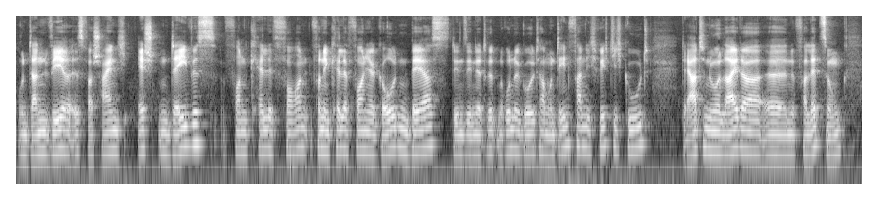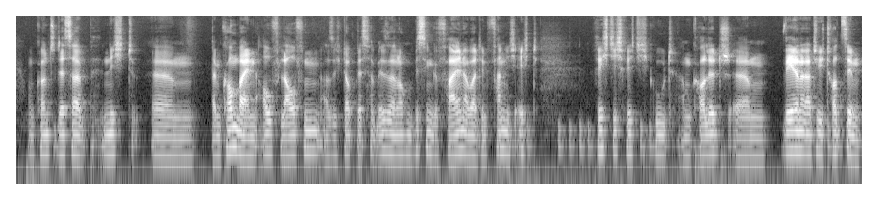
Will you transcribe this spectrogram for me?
Und dann wäre es wahrscheinlich Ashton Davis von, Californ von den California Golden Bears, den sie in der dritten Runde geholt haben. Und den fand ich richtig gut. Der hatte nur leider äh, eine Verletzung und konnte deshalb nicht ähm, beim Combine auflaufen. Also ich glaube, deshalb ist er noch ein bisschen gefallen, aber den fand ich echt richtig, richtig gut am College. Ähm, wäre natürlich trotzdem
